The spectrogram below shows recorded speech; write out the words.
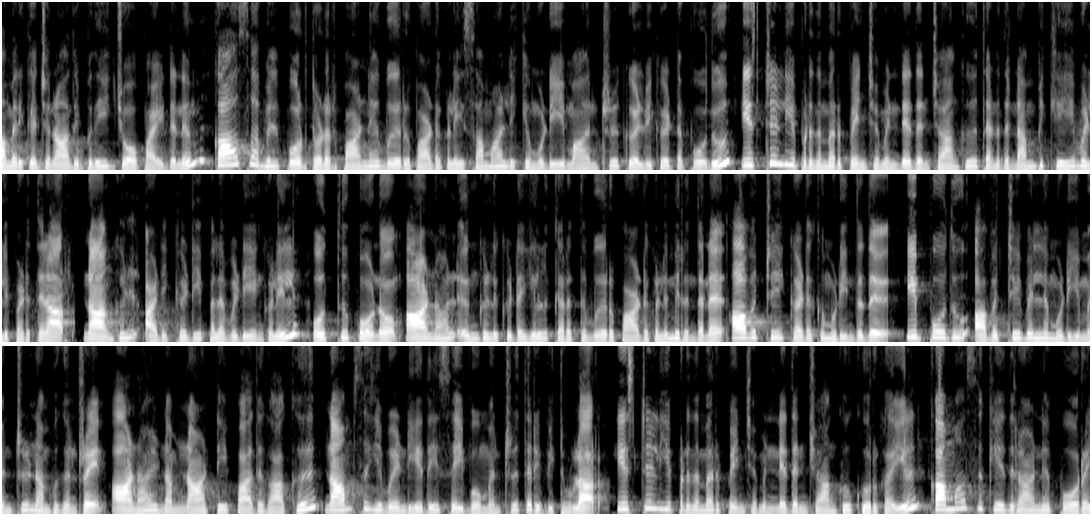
அமெரிக்க ஜனாதிபதி ஜோ பைடனும் காசாவில் போர் தொடர்பான வேறுபாடுகளை சமாளிக்க முடியுமா என்று கேள்வி கேட்டபோது இஸ்ரேலிய பிரதமர் பெஞ்சமின் நெதன்ஜாங்கு தனது நம்பிக்கையை வெளிப்படுத்தினார். நாங்கள் அடிக்கடி பல விடயங்களில் ஒத்து போனோம் ஆனால் எங்களுக்கு இடையில் கருத்து வேறுபாடுகளும் இருந்தன. அவற்றை கடக்க முடிந்தது. இப்போது அவற்றை வெல்ல முடியும் என்று நம்புகின்றேன். ஆனால் நம் நாட்டை பாதுகாக்க நாம் செய்ய வேண்டியதை செய்வோம் என்று தெரிவித்துள்ளார். இஸ்ரேலிய பிரதமர் பெஞ்சமின் நெதன்சாங்கு கூறுகையில் கமாசுக்கு எதிரான போரை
